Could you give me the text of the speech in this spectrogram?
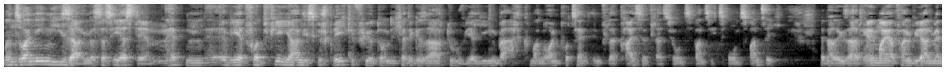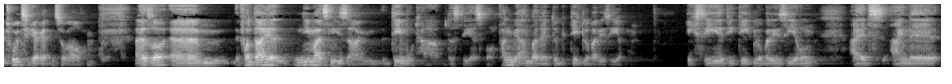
Man soll nie, nie sagen, das ist das Erste. Hätten wir vor vier Jahren dieses Gespräch geführt und ich hätte gesagt, du, wir liegen bei 8,9 Prozent Preisinflation 2022, hätten alle gesagt, Hellmeier, fangen wieder an, Mentholzigaretten zu rauchen. Also ähm, von daher niemals nie sagen, Demut haben, das ist die erste Fangen wir an bei der Deglobalisierung. Ich sehe die Deglobalisierung als eine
